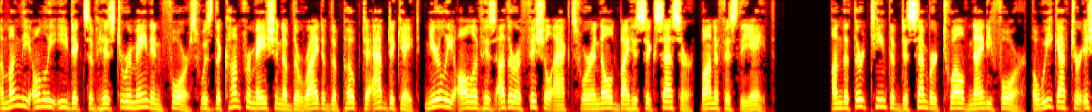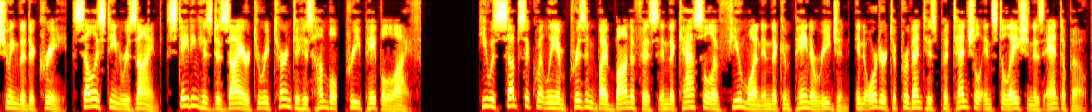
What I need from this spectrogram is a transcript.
Among the only edicts of his to remain in force was the confirmation of the right of the pope to abdicate. Nearly all of his other official acts were annulled by his successor, Boniface VIII. On 13 December 1294, a week after issuing the decree, Celestine resigned, stating his desire to return to his humble, pre-papal life. He was subsequently imprisoned by Boniface in the castle of Fumone in the Campania region, in order to prevent his potential installation as antipope.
